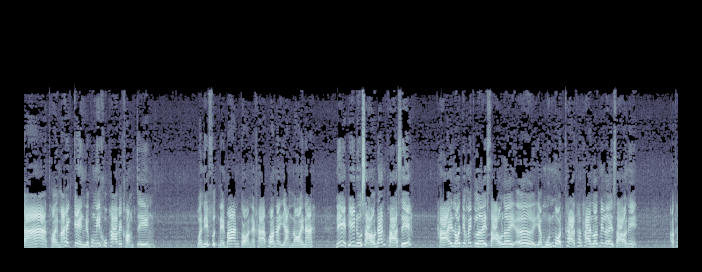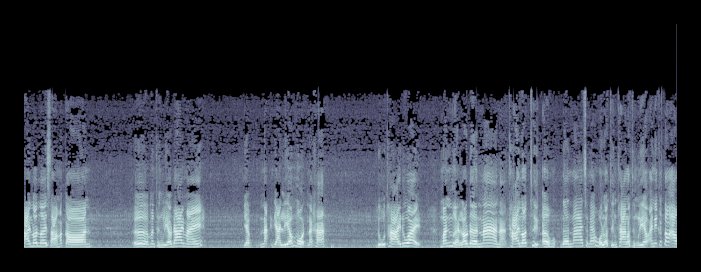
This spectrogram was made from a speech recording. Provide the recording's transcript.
จ้าถอยมาให้เก่งเดี๋ยวพรุ่งนี้ครูพาไปของจริง วันนี้ฝึกในบ้านก่อนนะคะ เพราะน่ะอย่างน้อยนะ นี่พี่ดูเสาด้านขวาสิ ท้ายรถยังไม่เลยเสาเลย เออ อย่าหมุนหมดค่ะ ถ้าท้ายรถไม่เลยเสานี่ เอาท้ายรถเลยเสามาก่อน เออ มันถึงเลี้ยวได้ไหม อย่าอย่าเลี้ยวหมดนะคะ ดูท้ายด้วย มันเหมือนเราเดินหน้าน่ะ ท้ายรถถึง เออ เดินหน้าใช่ไหมหัวรถถึงทางเราถึงเลี้ยว อันนี้ก็ต้องเอา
